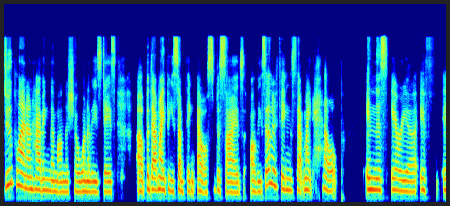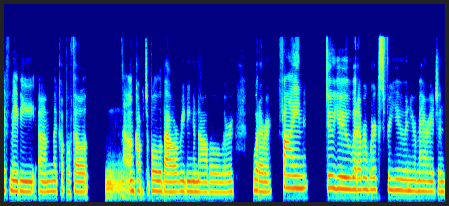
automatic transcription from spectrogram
do plan on having them on the show one of these days. Uh, but that might be something else besides all these other things that might help in this area if if maybe um, the couple felt mm, uncomfortable about reading a novel or whatever. Fine, do you whatever works for you in your marriage and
